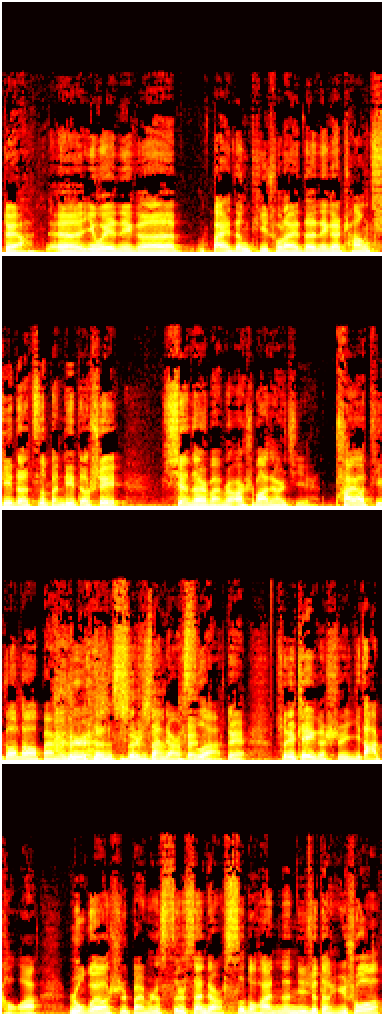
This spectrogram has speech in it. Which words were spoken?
对啊，呃，因为那个拜登提出来的那个长期的资本利得税，现在是百分之二十八点几。他要提高到 百分之四十三点四啊，对，所以这个是一大口啊。如果要是百分之四十三点四的话，那你就等于说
